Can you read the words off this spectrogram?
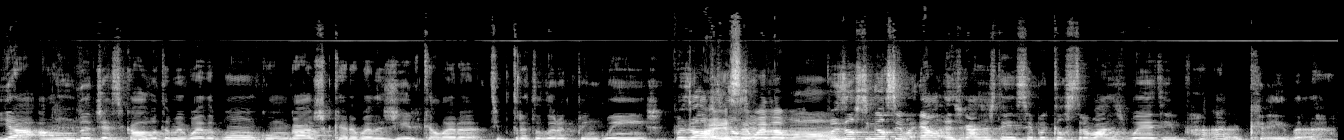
yeah, há um da Jessica Alba também bué da bom, com um gajo que era bué da giro, que ela era tipo tratadora de pinguins. Depois elas Ah, esse é sempre- bué da bom. Depois eles tinham sempre, ela- as gajas têm sempre aqueles trabalhos bué, tipo, ah, querida,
